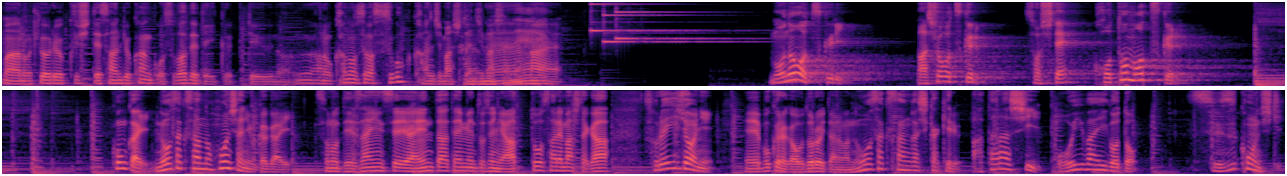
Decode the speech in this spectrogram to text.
まあ、あの協力して産業観光を育てていくっていうのはうんあの可能性はすごく感じましたよね。感じましたね。はい、物を作り場所を作るそしてことも作る。今回農作さんの本社に伺いそのデザイン性やエンターテインメント性に圧倒されましたがそれ以上に、えー僕らが驚いたのは農作さんが仕掛ける新しいお祝い事。鈴婚式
